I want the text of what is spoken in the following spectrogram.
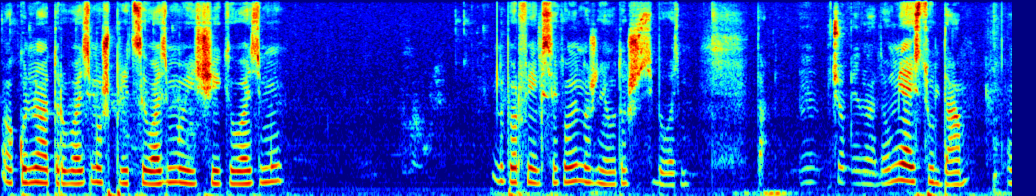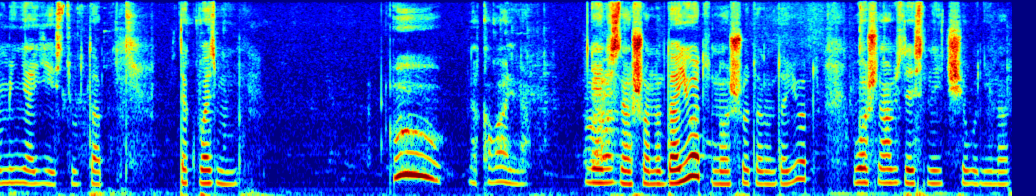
Аккумулятор возьму, шприцы возьму, ячейки возьму. Ну, парфеникс никому не нужны, я вот так что себе возьму. Так, что мне надо? У меня есть ульта. У меня есть ульта. Так, возьмем. Наковальня. Я не знаю, что она дает, но что-то она дает. Вот нам здесь ничего не надо.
